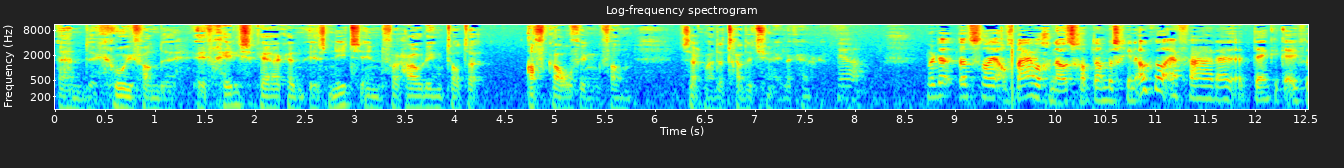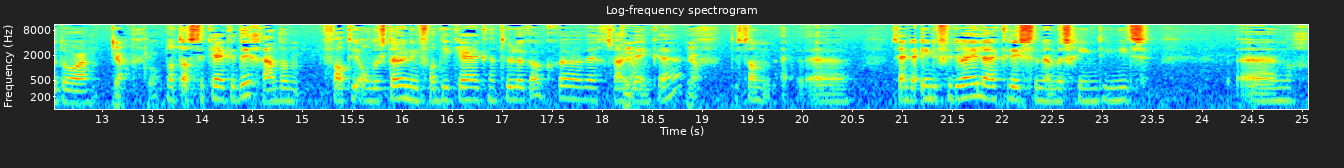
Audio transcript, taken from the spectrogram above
En de groei van de evangelische kerken is niet in verhouding tot de afkalving van zeg maar, de traditionele kerken. Ja. Maar dat, dat zal je als bijbelgenootschap dan misschien ook wel ervaren, denk ik even door. Ja, klopt. Want als de kerken dichtgaan, dan valt die ondersteuning van die kerk natuurlijk ook eh, weg, zou je Ja. denken. Hè? Ja. Dus dan eh, zijn er individuele christenen misschien die niet eh, nog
